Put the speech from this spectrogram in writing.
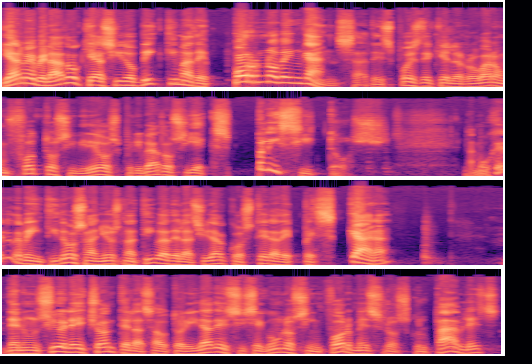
y ha revelado que ha sido víctima de porno venganza después de que le robaron fotos y videos privados y explícitos. La mujer de 22 años, nativa de la ciudad costera de Pescara, denunció el hecho ante las autoridades y según los informes, los culpables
